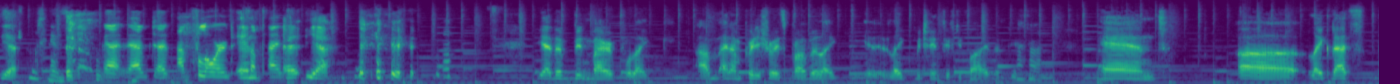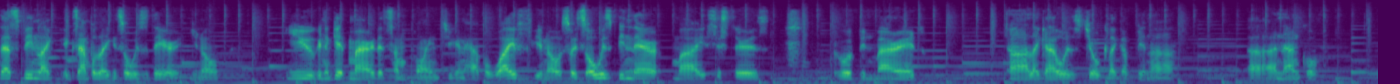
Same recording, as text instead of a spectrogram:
Yeah, I'm, I'm floored And- sometimes. uh, yeah, yeah. They've been married for like, um, and I'm pretty sure it's probably like, uh, like between fifty-five and 50 Mhm. and uh like that's that's been like example like it's always there you know you're gonna get married at some point you're gonna have a wife you know so it's always been there my sisters who have been married uh like i always joke like i've been a, uh an uncle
